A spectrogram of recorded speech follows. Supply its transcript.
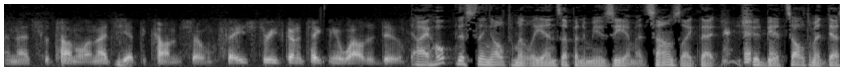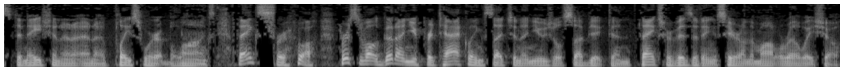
and that's the tunnel, and that's hmm. yet to come. So phase three is going to take me a while to do. I hope this thing ultimately ends up in a museum. It sounds like that should be its ultimate destination and, and a place where it belongs. Thanks for, well, first of all, good on you for tackling such an unusual subject, and thanks for visiting us here on the Model Railway Show.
